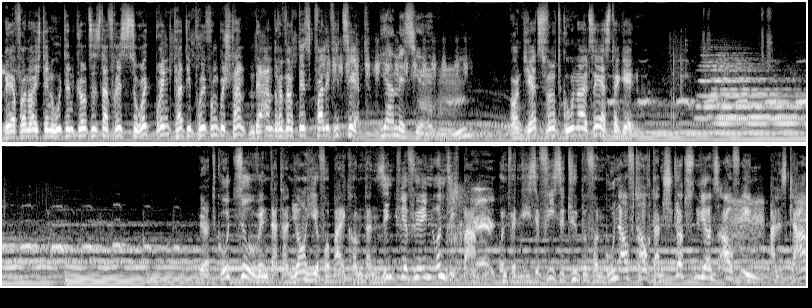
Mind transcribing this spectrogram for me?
Wer von euch den Hut in kürzester Frist zurückbringt, hat die Prüfung bestanden. Der andere wird disqualifiziert. Ja, Monsieur. Und jetzt wird Gun als Erster gehen. Hört gut zu, wenn D'Artagnan hier vorbeikommt, dann sind wir für ihn unsichtbar. Und wenn diese fiese Type von Gun auftaucht, dann stürzen wir uns auf ihn. Alles klar?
